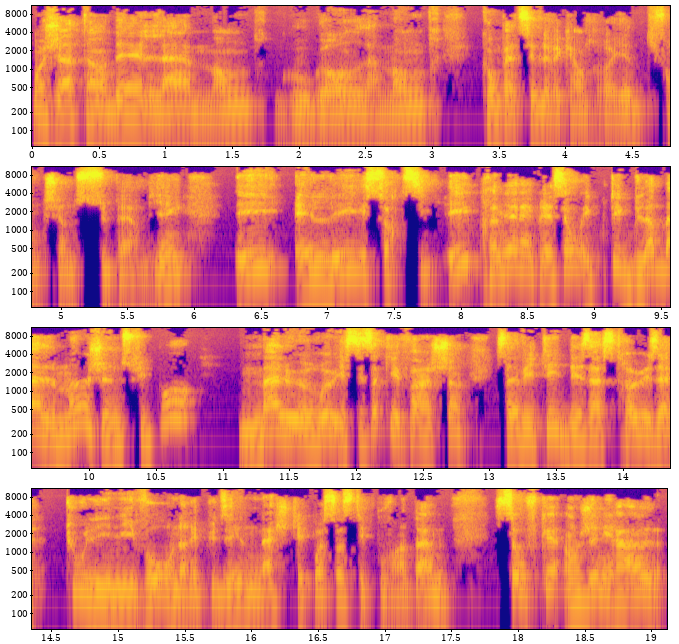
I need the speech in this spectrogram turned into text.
Moi, j'attendais la montre Google, la montre compatible avec Android qui fonctionne super bien. Et elle est sortie. Et première impression, écoutez, globalement, je ne suis pas malheureux. Et c'est ça qui est fâchant. Ça avait été désastreuse à tous les niveaux. On aurait pu dire, n'achetez pas ça, c'est épouvantable. Sauf que, en général,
